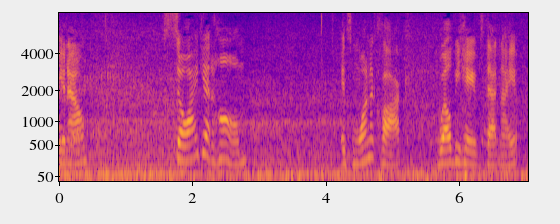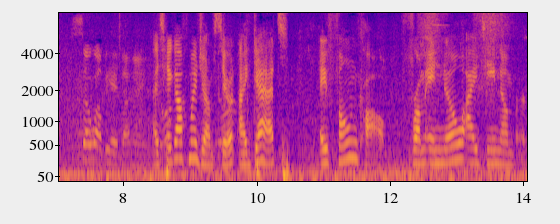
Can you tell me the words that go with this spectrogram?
you know? So I get home. It's one o'clock, well behaved that night. So well behaved that night. I take off my jumpsuit. I get a phone call from a no ID number.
